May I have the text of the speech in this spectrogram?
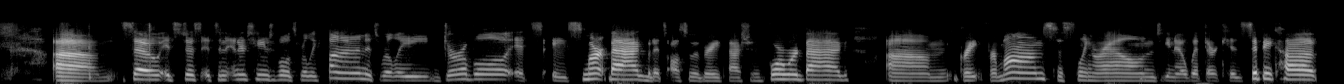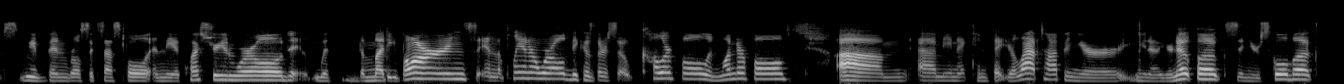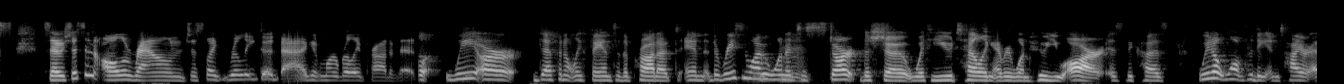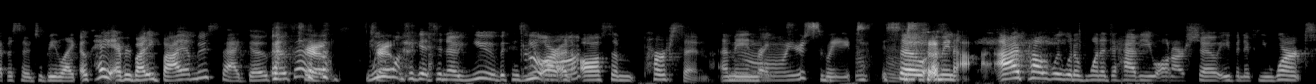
Um, so it's just it's an interchangeable. It's really fun. It's really durable. It's a smart bag, but it's also a very fashion forward bag. Um, great for moms to sling around, you know, with their kids' sippy cups. We've been real successful in the equestrian world with the muddy barns in the planner world because they're so colorful and wonderful. Um, I mean, it can fit your laptop and your, you know, your notebooks and your school books. So it's just an all around, just like really good bag, and we're really proud of it. Well, we are definitely fans of the product. And the reason why we wanted Mhm. to start the show with you telling everyone who you are is because we don't want for the entire episode to be like, okay, everybody buy a moose bag, go, go, go. True. We True. want to get to know you because you are an awesome person. I mean, oh, you're sweet. so I mean, I, I probably would have wanted to have you on our show even if you weren't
